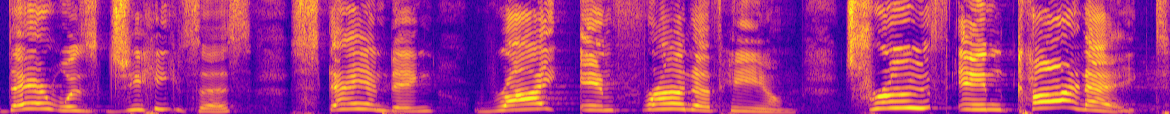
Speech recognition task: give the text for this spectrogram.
there was Jesus standing right in front of him, truth incarnate.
